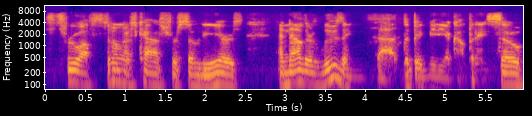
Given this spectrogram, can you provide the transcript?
threw off so much cash for so many years, and now they're losing that the big media companies. So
